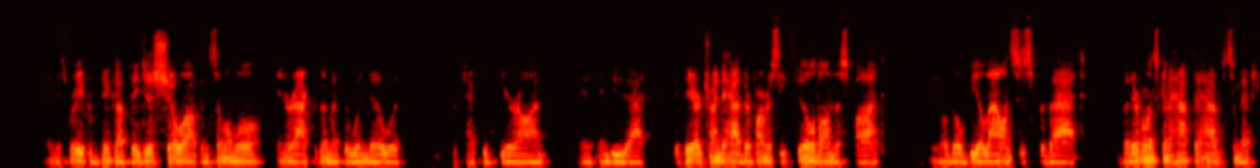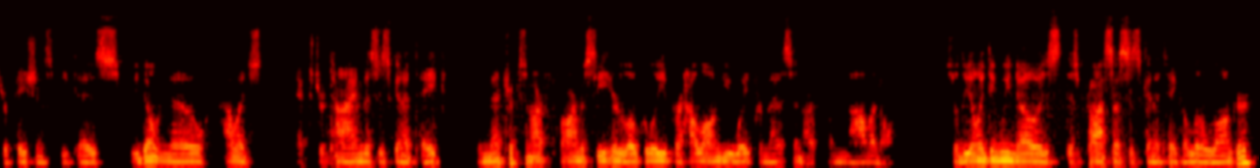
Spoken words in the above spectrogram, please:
and it's ready for pickup, they just show up and someone will interact with them at the window with protective gear on and, and do that. If they are trying to have their pharmacy filled on the spot, you know, there'll be allowances for that. But everyone's going to have to have some extra patience because we don't know how much extra time this is going to take. The metrics in our pharmacy here locally for how long you wait for medicine are phenomenal. So the only thing we know is this process is going to take a little longer.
